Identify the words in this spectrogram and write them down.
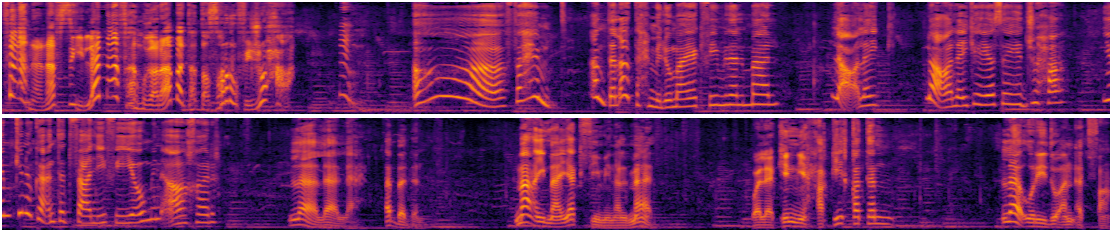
فأنا نفسي لم أفهم غرابة تصرف جحا. آه فهمت. أنت لا تحمل ما يكفي من المال. لا عليك لا عليك يا سيد جحا. يمكنك أن تدفع لي في يوم آخر. لا لا لا أبدا. معي ما يكفي من المال ولكني حقيقة لا أريد أن أدفع.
